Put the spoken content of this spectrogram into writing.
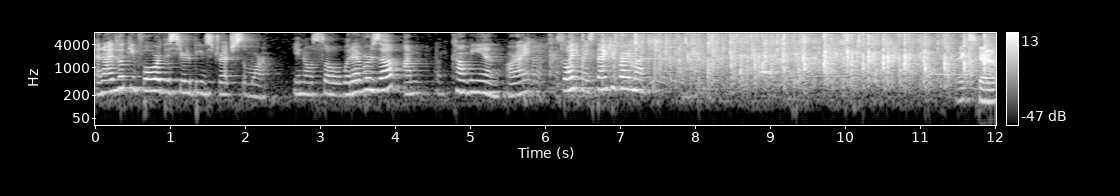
And I'm looking forward this year to being stretched some more. You know, so whatever's up, I'm count me in, all right? So anyways, thank you very much. Thanks, Karen.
